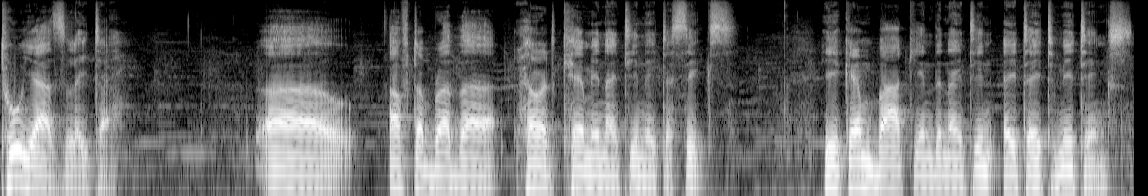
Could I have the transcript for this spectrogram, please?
Two years later, uh, after Brother Harold came in 1986, he came back in the 1988 meetings.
